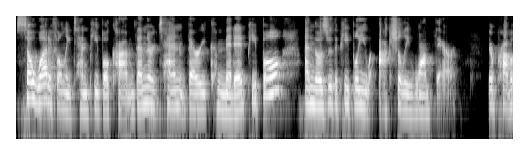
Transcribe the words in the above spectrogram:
so what if only 10 people come? Then they're 10 very committed people and those are the people you actually want there. They're probably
